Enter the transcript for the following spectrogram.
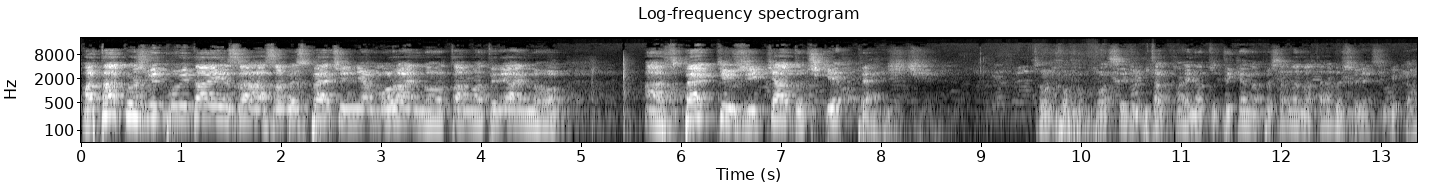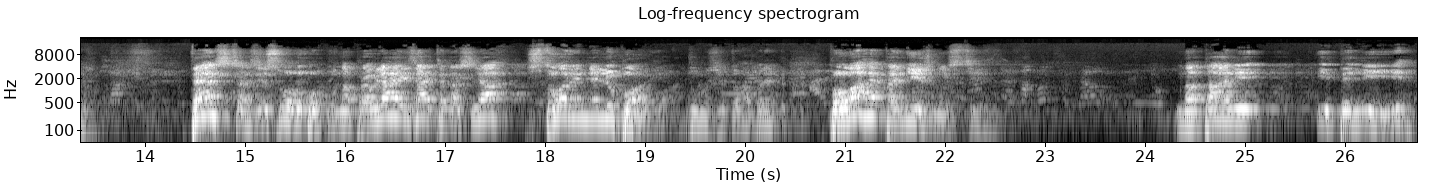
А також відповідає за забезпечення морального та матеріального аспектів життя дочки тещі. То Василю так файно тут таке написали на тебе, що я собі кажу. Теща зі свого боку направляє зятя на шлях створення любові. Дуже добре. Поваги та ніжності. Надалі іделії,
